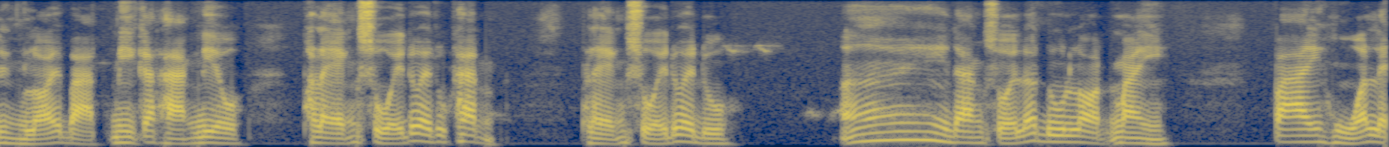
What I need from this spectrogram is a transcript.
หนึ่งร้อยบาท มีกระถางเดียว แผลงสวยด้วยทุกท่าน แผลงสวยด้วยดูไอ้ด่างสวยแล้วดูหลอดใหม่ ปลายหัวแหล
